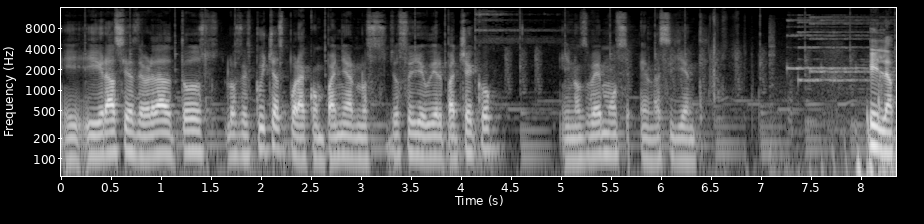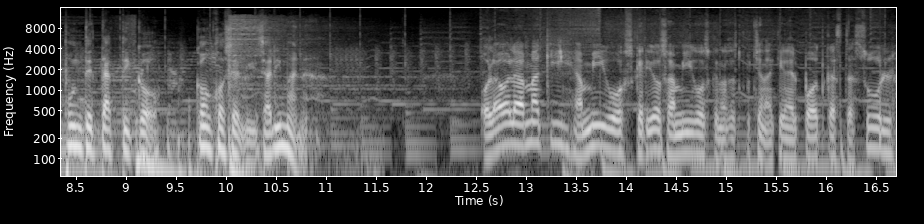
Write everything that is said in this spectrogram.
Y, y gracias de verdad a todos los escuchas por acompañarnos. Yo soy Eudiel Pacheco y nos vemos en la siguiente. El apunte táctico con José Luis Arimana. Hola, hola Maki, amigos, queridos amigos que nos escuchan aquí en el podcast azul.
